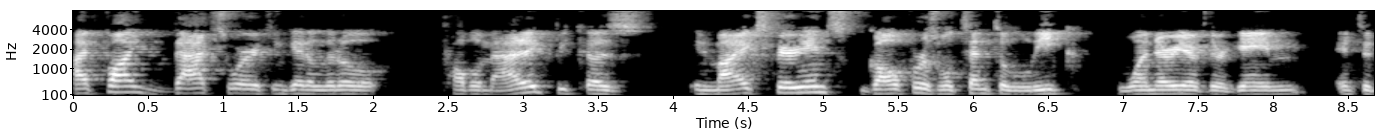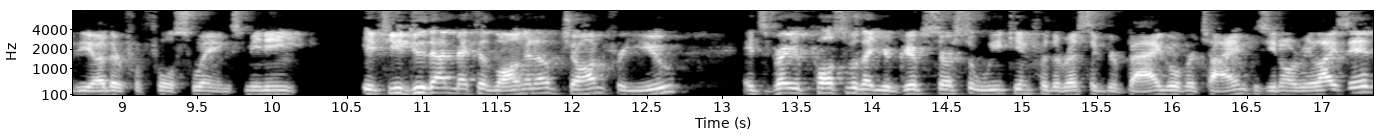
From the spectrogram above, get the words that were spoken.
I find that's where it can get a little problematic because in my experience, golfers will tend to leak one area of their game into the other for full swings. Meaning, if you do that method long enough, John, for you, it's very possible that your grip starts to weaken for the rest of your bag over time because you don't realize it.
